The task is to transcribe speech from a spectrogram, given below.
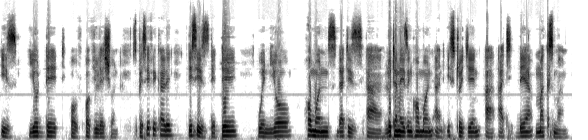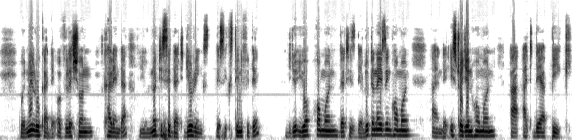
is your date of ovulation. Specifically, this is the day when your hormones, that is uh, luteinizing hormone and estrogen are at their maximum. When we look at the ovulation calendar, you'll notice that during the 16th day, your hormone, that is the luteinizing hormone and the estrogen hormone are at their peak.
